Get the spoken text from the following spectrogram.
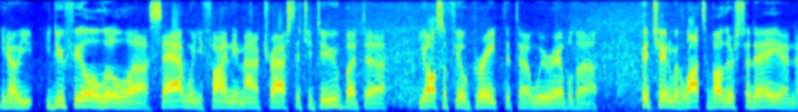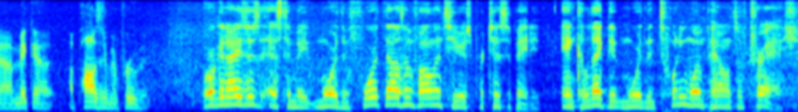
you know, you, you, do feel a little uh, sad when you find the amount of trash that you do, but uh, you also feel great that uh, we were able to pitch in with lots of others today and uh, make a, a positive improvement. Organizers estimate more than 4,000 volunteers participated and collected more than 21 pounds of trash.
